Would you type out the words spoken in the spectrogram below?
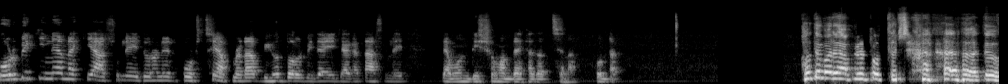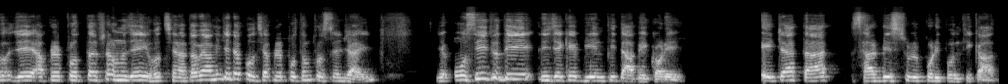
করবে কিনা নাকি আসলে এই ধরনের করছে আপনারা বৃহৎ দল বিদায়, এই জায়গাটা আসলে তেমন দৃশ্যমান দেখা যাচ্ছে না। কোনটা? হতে পারে আপনার প্রত্যাশা, হয়তো যে আপনার প্রত্যাশা অনুযায়ী হচ্ছে না। তবে আমি যেটা বলছি, আপনার প্রথম প্রশ্নে যাই যে ওসি যদি নিজেকে বিএনপি দাবি করে, এটা তার সার্ভিস রুল পরিপন্থী কাজ।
